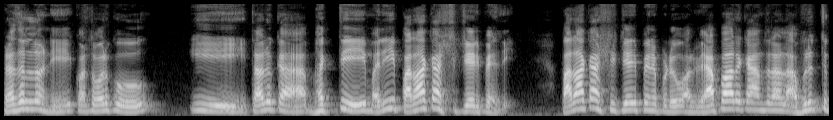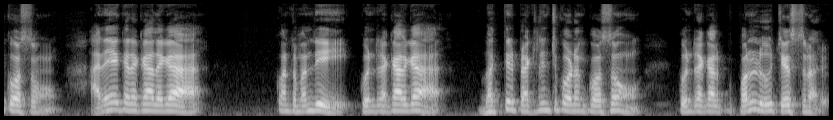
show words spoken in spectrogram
ప్రజల్లోని కొంతవరకు ఈ తాలూకా భక్తి మరీ పరాకాష్ఠకి చేరిపోయింది. పరాకాష్ఠకి చేరిపోయినప్పుడు వాళ్ళ వ్యాపార కేంద్రాల అభివృద్ధి కోసం అనేక రకాలుగా కొంతమంది కొన్ని రకాలుగా భక్తిని ప్రకటించుకోవడం కోసం కొన్ని రకాల పనులు చేస్తున్నారు.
